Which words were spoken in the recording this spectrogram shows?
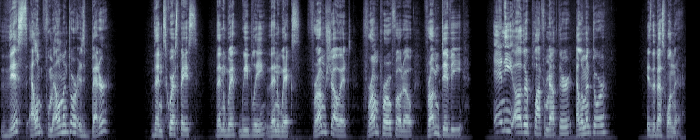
this from Elementor is better than Squarespace, than Weebly, than Wix, from Showit, from ProPhoto, from Divi, any other platform out there. Elementor is the best one there,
